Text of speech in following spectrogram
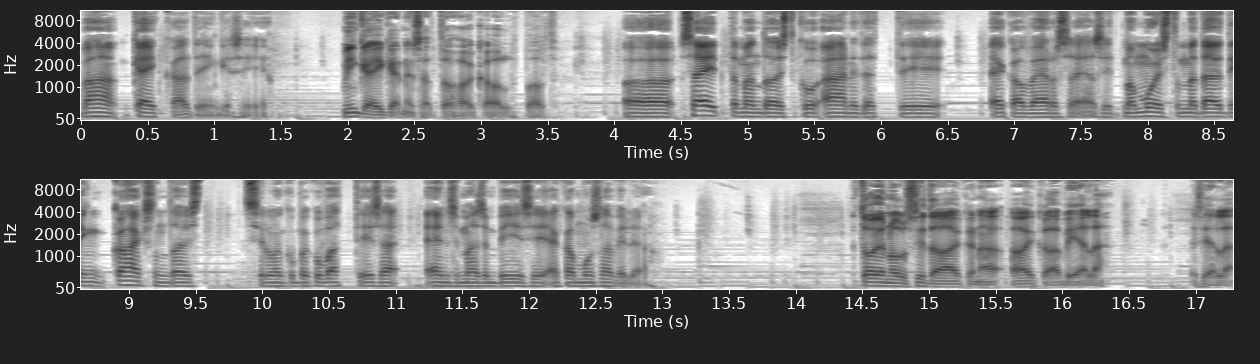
vähän keikkailtiinkin siinä. Minkä ikäinen sä oot tuohon aikaan ollut, Pauta? Öö, 17, kun äänitettiin eka verse ja sit mä muistan, mä täytin 18 silloin, kun me kuvattiin se ensimmäisen biisin eka musavideo. Toi on ollut sitä aikana aikaa vielä siellä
